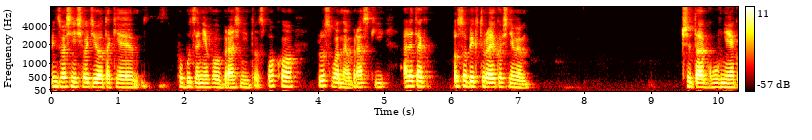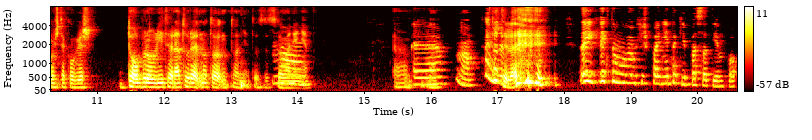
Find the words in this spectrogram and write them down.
więc właśnie jeśli chodzi o takie pobudzenie wyobraźni, to spoko, plus ładne obrazki, ale tak osobie, która jakoś, nie wiem, czyta głównie jakąś taką, wiesz, dobrą literaturę, no to, to nie, to zdecydowanie no. nie. E, e no. no. To tyle. No i jak to mówią Hiszpanie, takie pasatiempo.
